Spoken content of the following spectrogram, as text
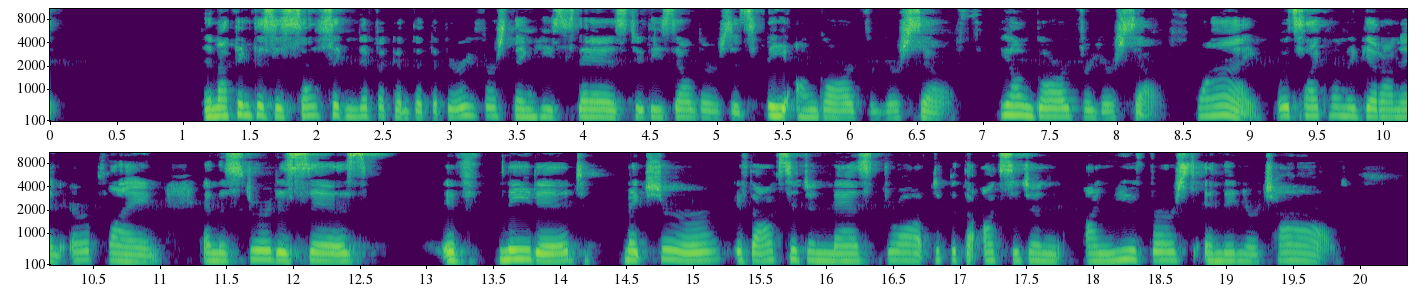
and I think this is so significant that the very first thing he says to these elders is be on guard for yourself. Be on guard for yourself. Why? Well, it's like when we get on an airplane and the stewardess says, if needed, make sure if the oxygen mask drop to put the oxygen on you first and then your child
